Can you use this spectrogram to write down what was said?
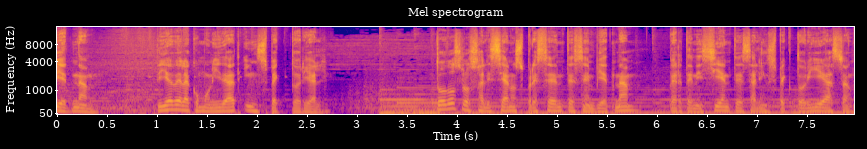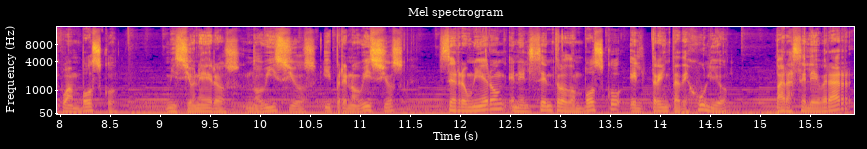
Vietnam, Día de la Comunidad Inspectorial. Todos los salesianos presentes en Vietnam, pertenecientes a la Inspectoría San Juan Bosco, misioneros, novicios y prenovicios, se reunieron en el Centro Don Bosco el 30 de julio para celebrar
